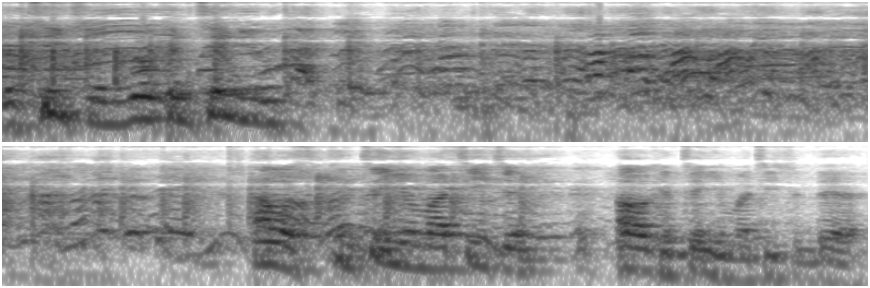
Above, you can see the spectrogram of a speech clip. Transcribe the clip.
The teaching will continue. I was continuing my teaching. I'll continue my teaching there.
